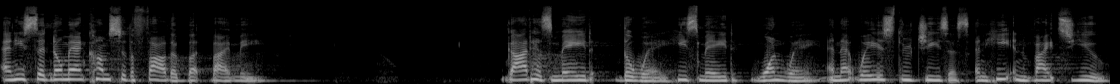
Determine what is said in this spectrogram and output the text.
And he said, No man comes to the Father but by me. God has made the way. He's made one way, and that way is through Jesus. And He invites you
